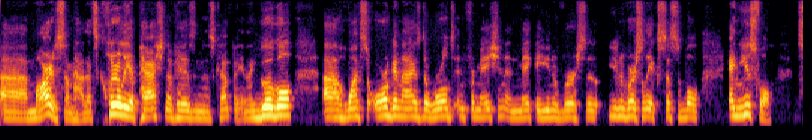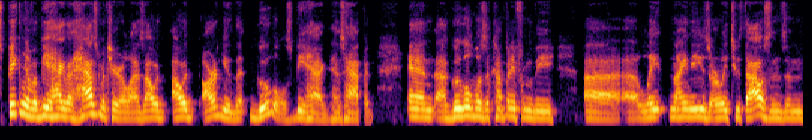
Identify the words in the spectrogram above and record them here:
uh, Mars somehow. That's clearly a passion of his and his company. And then Google uh, wants to organize the world's information and make a universal, universally accessible and useful. Speaking of a BHAG that has materialized, I would I would argue that Google's BHAG has happened, and uh, Google was a company from the uh, uh, late '90s, early 2000s, and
